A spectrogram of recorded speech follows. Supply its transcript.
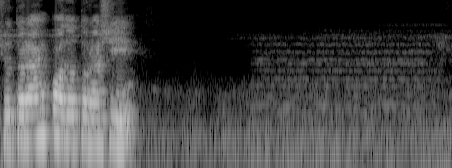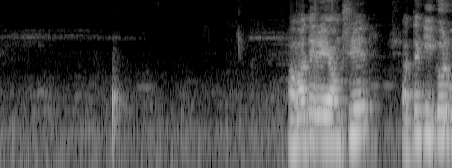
সুতরাং প্রদত্ত রাশি আমাদের এই অংশের সাথে কি করব?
